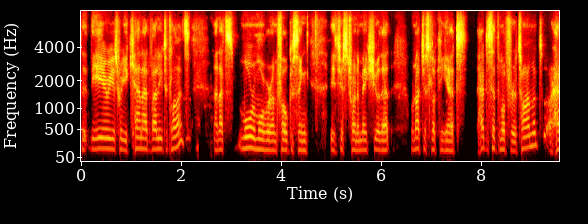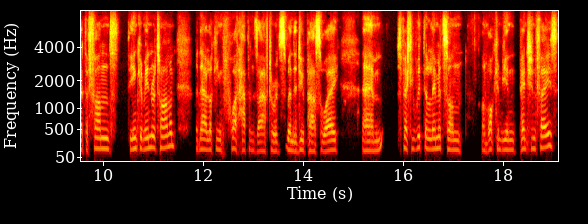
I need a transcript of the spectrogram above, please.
the the areas where you can add value to clients, and that's more and more where I'm focusing. Is just trying to make sure that we're not just looking at how to set them up for retirement or how to fund the income in retirement, but now looking what happens afterwards when they do pass away, um, especially with the limits on on what can be in pension phase,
